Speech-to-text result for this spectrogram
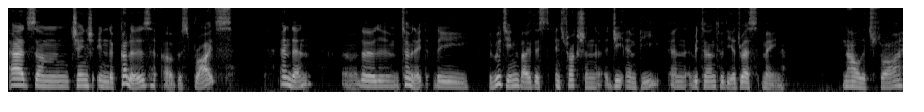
add some change in the colors of the sprites and then uh, the, the terminate the the routine by this instruction JMP and return to the address main. Now let's try.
